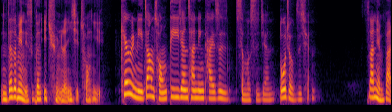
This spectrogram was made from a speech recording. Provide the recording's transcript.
你在这边你是跟一群人一起创业。carry，你这样从第一间餐厅开是什么时间？多久之前？三年半。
